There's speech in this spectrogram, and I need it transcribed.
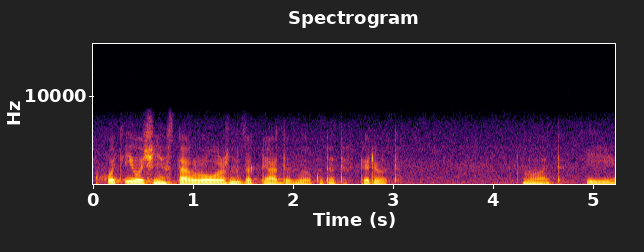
хоть и очень осторожно заглядываю куда-то вперед. Вот. И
